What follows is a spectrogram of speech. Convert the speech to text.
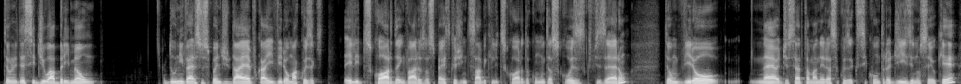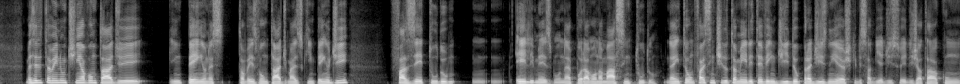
Então ele decidiu abrir mão do universo expandido da época e virou uma coisa que ele discorda em vários aspectos, que a gente sabe que ele discorda com muitas coisas que fizeram. Então virou, né, de certa maneira, essa coisa que se contradiz e não sei o quê. Mas ele também não tinha vontade empenho, né, talvez vontade mais do que empenho de fazer tudo hum, ele mesmo, né? Pôr a mão na massa em tudo, né? Então faz sentido também ele ter vendido para Disney, eu acho que ele sabia disso, ele já tava com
